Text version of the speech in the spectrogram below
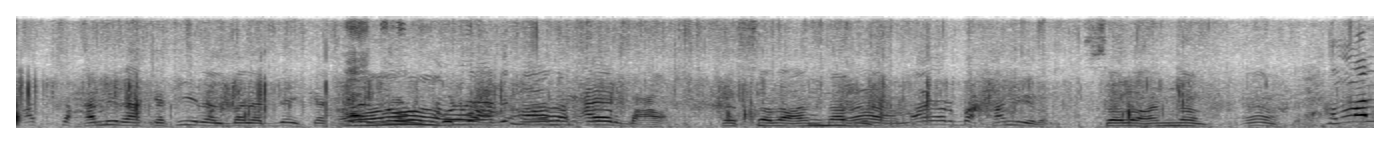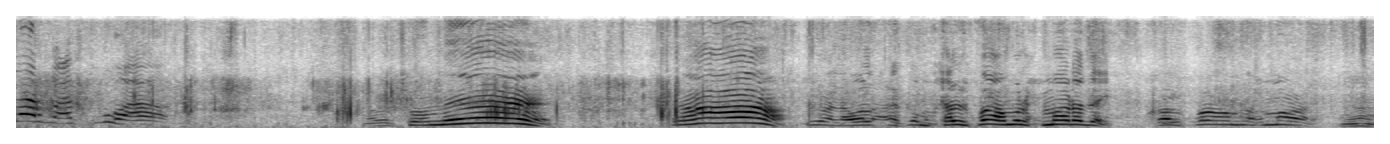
حتى حميرها كثيرة البلد دي كثير آه. كل واحد أنا معي اربعة الصلاة على النبي. آه معي أربع حميرة. الصلاة على النبي. هم الأربعة وعاء مرتو مين يا أنا والله مخلفاهم الحمارة دي. خلفهم الحمار آه.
